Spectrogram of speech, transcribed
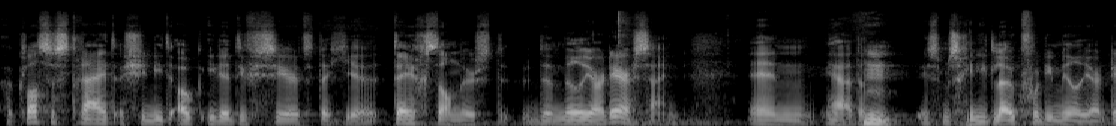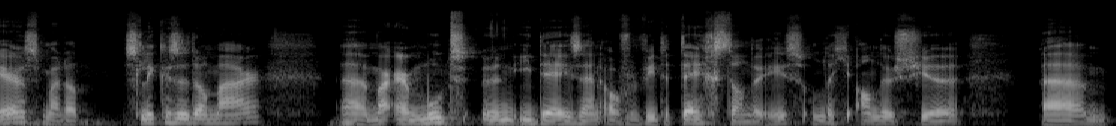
een klassenstrijd als je niet ook identificeert dat je tegenstanders de, de miljardairs zijn. En ja, dat Hmm. is misschien niet leuk voor die miljardairs, maar dat slikken ze dan maar. Uh, maar er moet een idee zijn over wie de tegenstander is, omdat je anders je, um,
